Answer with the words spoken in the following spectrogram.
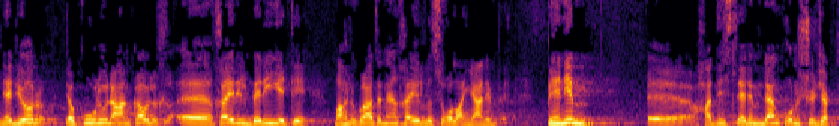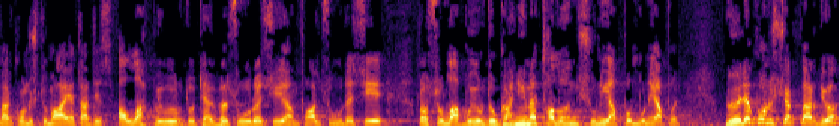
ne diyor? An kavl e, hayril beriyeti mahlukatın en hayırlısı olan yani benim e, hadislerimden konuşacaklar. Konuştuğum ayet hadis. Allah buyurdu Tevbe suresi, Enfal suresi, Resulullah buyurdu ganimet alın, şunu yapın, bunu yapın. Böyle konuşacaklar diyor.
